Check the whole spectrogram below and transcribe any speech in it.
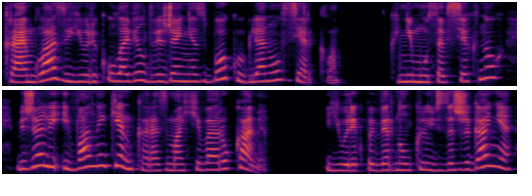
Краем глаза Юрик уловил движение сбоку и глянул в зеркало. К нему со всех ног бежали Иван и Генка, размахивая руками. Юрик повернул ключ зажигания,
